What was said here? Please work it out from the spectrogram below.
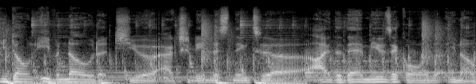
you don't even know that you're actually listening to uh, either their music or you know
